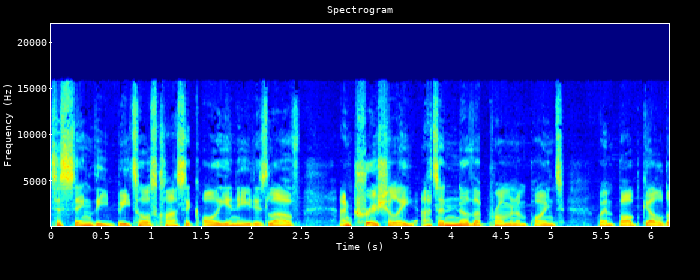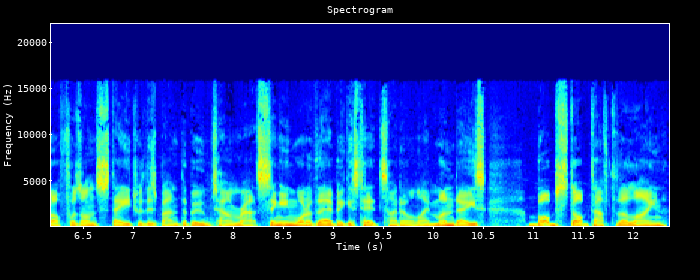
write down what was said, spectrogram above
to sing the Beatles classic All You Need Is Love, and crucially, at another prominent point, when Bob Geldof was on stage with his band The Boomtown Rats singing one of their biggest hits, I Don't Like Mondays, Bob stopped after the line,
